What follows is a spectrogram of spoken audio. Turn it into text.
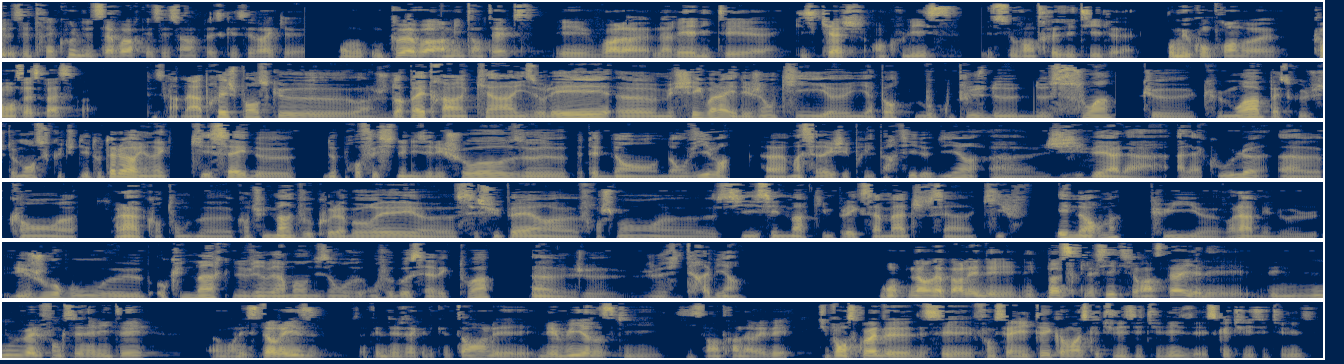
C'est très cool de savoir que c'est simple parce que c'est vrai que on, peut avoir un mythe en tête et voir la, la réalité qui se cache en coulisses est souvent très utile pour mieux comprendre comment ça se passe. Quoi. Ça. Mais après, je pense que euh, je dois pas être un cas isolé, euh, mais je sais que voilà, il y a des gens qui euh, y apportent beaucoup plus de, soins que, moi, parce que justement, ce que tu dis tout à l'heure, il y en a qui essayent de, professionnaliser les choses, euh, peut-être d'en, vivre. moi, c'est vrai que j'ai pris le parti de dire, j'y vais à la, à cool. quand voilà, quand quand une marque veut collaborer, c'est super. franchement, si c'est une marque qui me plaît, que ça match, c'est un kiff énorme puis euh, voilà, mais les jours où euh, aucune marque ne vient vers moi en disant on veut, bosser avec toi, euh, je, je, vis très bien. Bon, là, on a parlé des, des posts classiques sur Insta. Il y a des, des nouvelles fonctionnalités. bon, les stories, ça fait déjà quelques temps. Les, les reels qui, qui sont en train d'arriver. Tu penses quoi de, de ces fonctionnalités? Comment est-ce que tu les utilises? Est-ce que tu les utilises?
